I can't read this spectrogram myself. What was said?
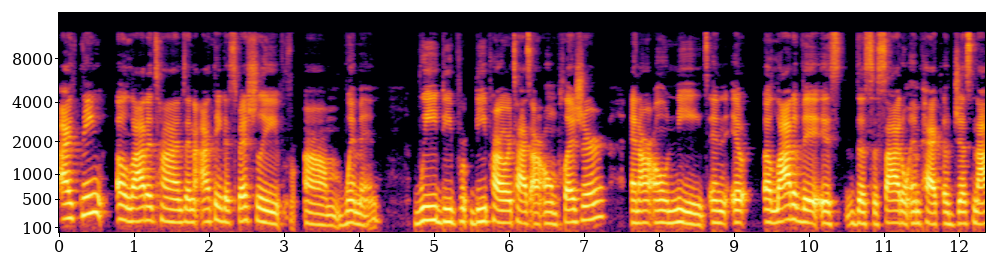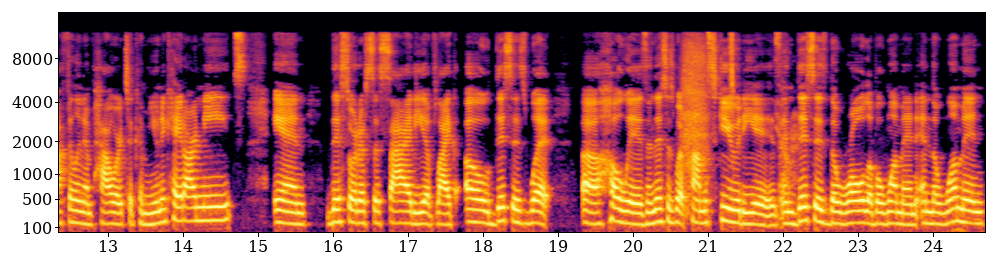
I think a lot of times, and I think especially um, women, we de- deprioritize our own pleasure and our own needs, and it, a lot of it is the societal impact of just not feeling empowered to communicate our needs and this sort of society of like, oh, this is what a hoe is, and this is what promiscuity is, yeah. and this is the role of a woman, and the woman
